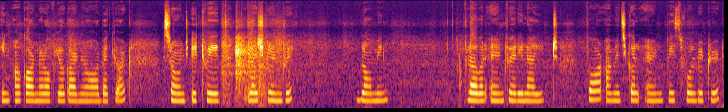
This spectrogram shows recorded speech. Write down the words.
in a corner of your garden or backyard. Surround it with lush greenery, blooming flower and fairy light for a magical and peaceful retreat.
